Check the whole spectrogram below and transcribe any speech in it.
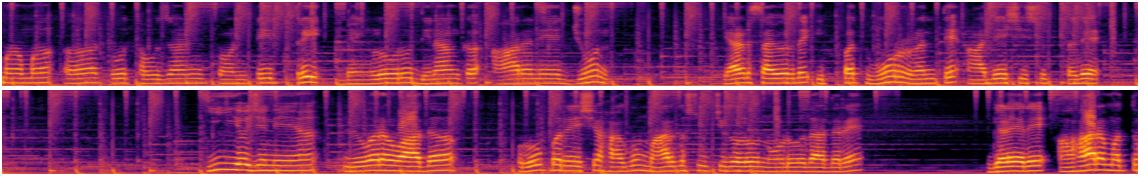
ಮಮ ಮ two thousand twenty three Bengaluru, ದಿನಾಂಕ ಆರನೇ ಜೂನ್ ಎರಡು ಸಾವಿರದ ಇಪ್ಪತ್ತ್ಮೂರರಂತೆ ಆದೇಶಿಸುತ್ತದೆ. ಈ ಯೋಜನೆಯ ವಿವರವಾದ ರೂಪರೇಷೆ ಹಾಗೂ ಮಾರ್ಗಸೂಚಿಗಳು ನೋಡುವುದಾದರೆ ಗೆಳೆಯರೆ, ಆಹಾರ ಮತ್ತು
